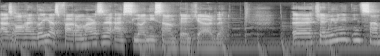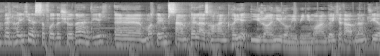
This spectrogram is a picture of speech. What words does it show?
از آهنگایی از فرامرز اصلانی سمپل کرده. که می‌بینید این سمپل هایی که استفاده شدن دیگه ما داریم سمپل از آهنگ های ایرانی رو می‌بینیم. آهنگایی که قبلا توی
